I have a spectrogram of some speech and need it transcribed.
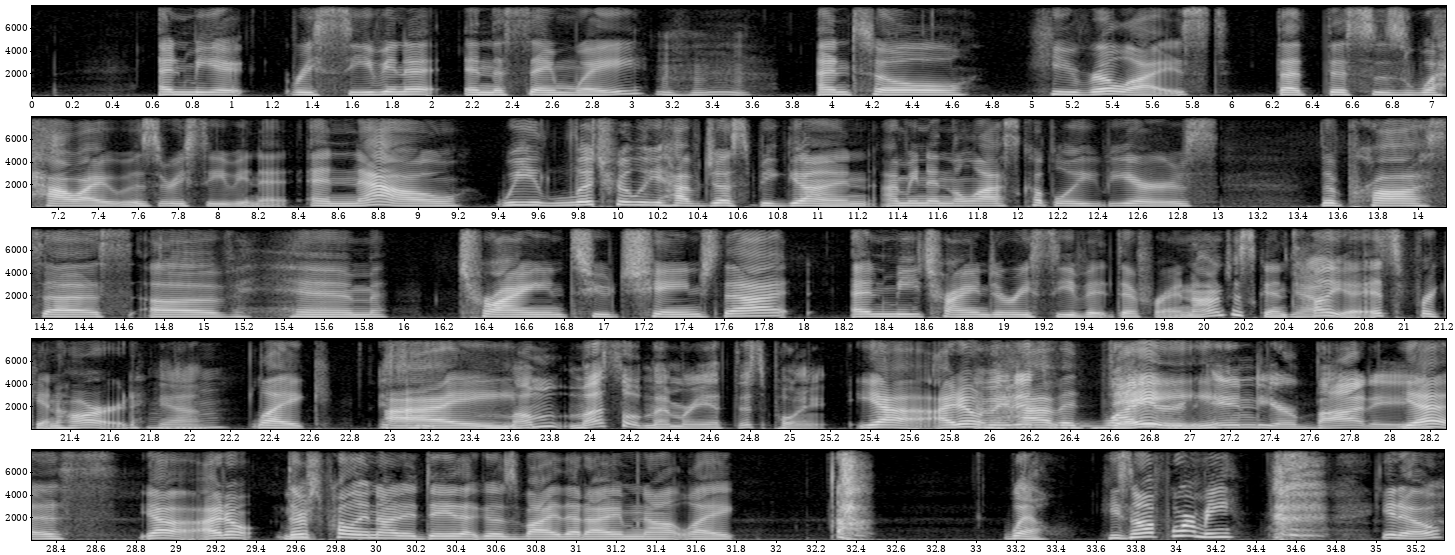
and me receiving it in the same way Mm-hmm. until he realized that this is how I was receiving it. And now we literally have just begun, I mean, in the last couple of years, the process of him trying to change that and me trying to receive it different. And I'm just going to tell you, it's freaking hard. Yeah. Like, It's I, mum- muscle memory at this point. yeah, I don't I mean, have it's a wired day. into your body. Yes. Yeah. I don't, there's probably not a day that goes by that I am not like, "Ah, well, he's not for me, you know,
